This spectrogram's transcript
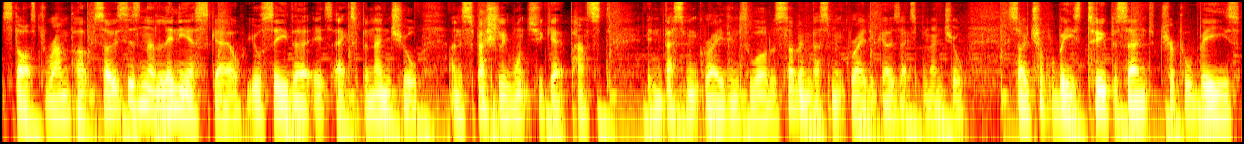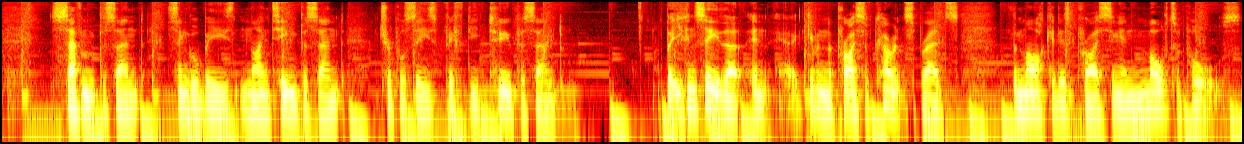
starts to ramp up. So this isn't a linear scale. You'll see that it's exponential, and especially once you get past investment grade into world of sub investment grade, it goes exponential. So triple B's 2%, triple B's 7%, single B's 19%, triple C's 52%. But you can see that in, uh, given the price of current spreads, the market is pricing in multiples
